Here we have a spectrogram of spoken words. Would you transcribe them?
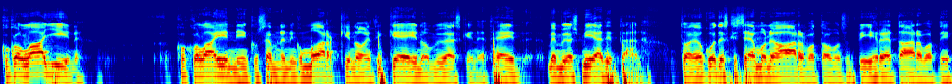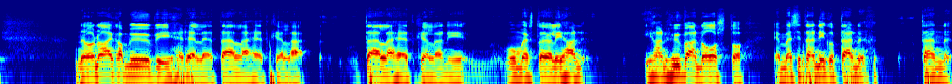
koko lajin, koko lajin niin kuin semmoinen niin kuin markkinointikeino myöskin, että hei, me myös mietitään. Toi on kuitenkin semmoinen arvo, tuommoiset vihreät arvot, niin ne on aika myyviä edelleen tällä hetkellä, tällä hetkellä niin mun mielestä toi oli ihan, ihan hyvä nosto. En mä sitä niin kuin tämän, tämän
